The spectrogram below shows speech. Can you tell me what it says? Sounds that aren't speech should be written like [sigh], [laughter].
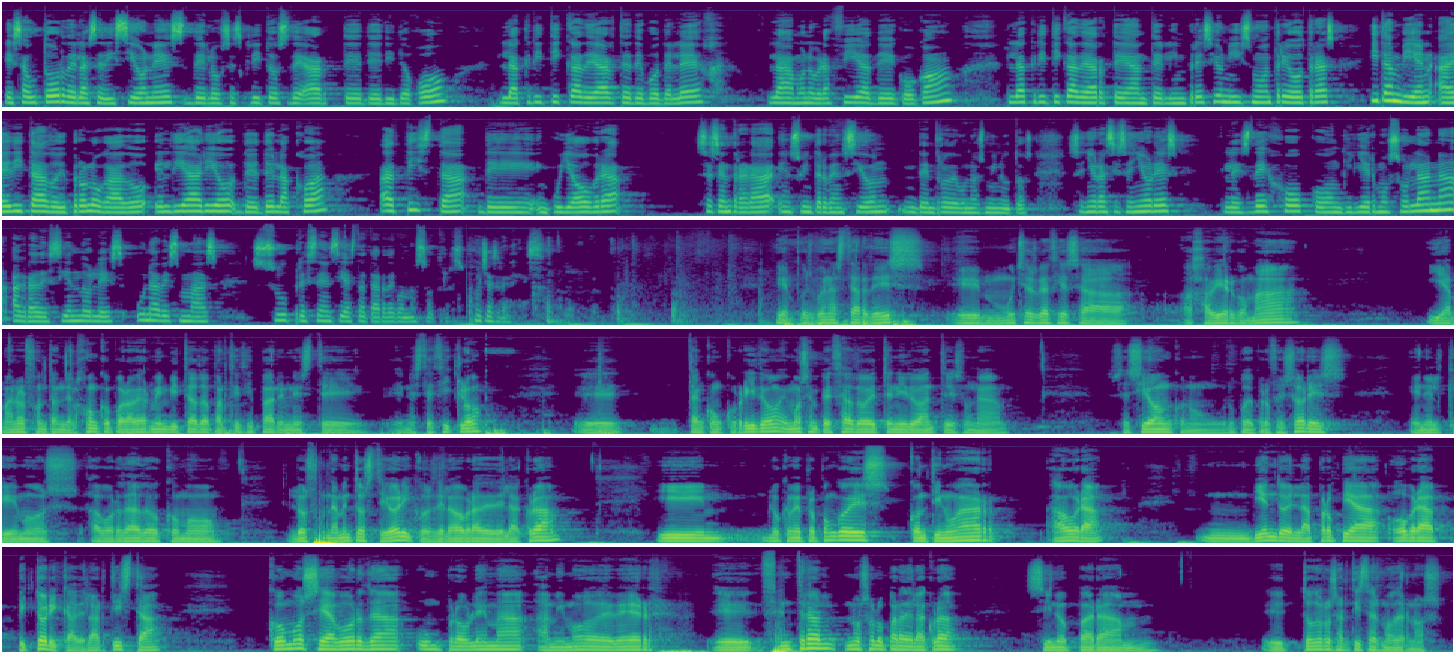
Es autor de las ediciones de los escritos de arte de Diderot, la crítica de arte de Baudelaire, la monografía de Gauguin, la crítica de arte ante el impresionismo, entre otras, y también ha editado y prologado el diario de Delacroix, artista en cuya obra se centrará en su intervención dentro de unos minutos. Señoras y señores, les dejo con Guillermo Solana, agradeciéndoles una vez más su presencia esta tarde con nosotros. Muchas gracias. Bien, pues buenas tardes. Eh, muchas gracias a, Javier Gomá y a Manuel Fontán del Jonco por haberme invitado a participar en este, en este ciclo eh, tan concurrido. Hemos empezado, he tenido antes una, sesión con un grupo de profesores en el que hemos abordado como los fundamentos teóricos de la obra de Delacroix y lo que me propongo es continuar ahora mm, viendo en la propia obra pictórica del artista cómo se aborda un problema, a mi modo de ver, eh, central no solo para Delacroix, sino para mm, eh, todos los artistas modernos.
